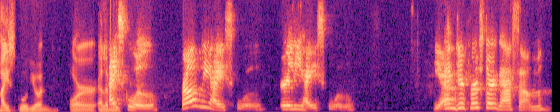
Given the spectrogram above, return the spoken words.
High, school yun or elementary High school. Probably high school. Early high school. Yeah. And your first orgasm,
